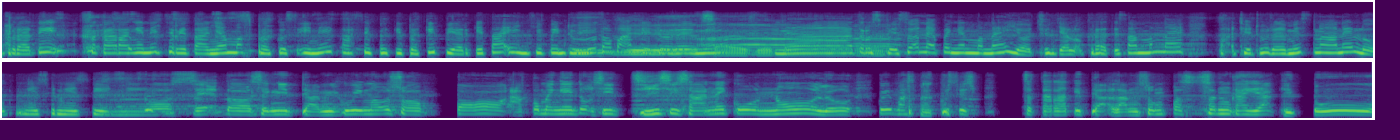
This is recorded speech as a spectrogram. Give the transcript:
oh, berarti sekarang ini ceritanya Mas Bagus ini kasih bagi-bagi biar kita incipin dulu toh Pak Iya, Dedo Remi. saya sudah. Nah, terus besok nek pengen meneh yo jen jaluk gratisan meneh. Pak Dedo Remi senane lho ngisin-ngisini. Oh, sik to sing ngidami kuwi mau sapa? Aku mengentuk siji sisane kono lho. Kuwi Mas Bagus wis secara tidak langsung pesen kayak gitu.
